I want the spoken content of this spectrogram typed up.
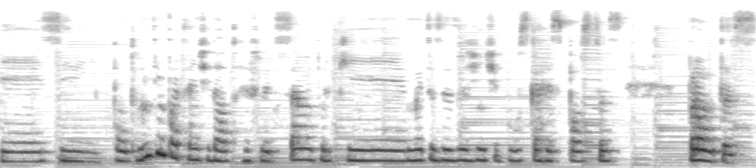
esse ponto muito importante da autorreflexão, porque muitas vezes a gente busca respostas prontas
